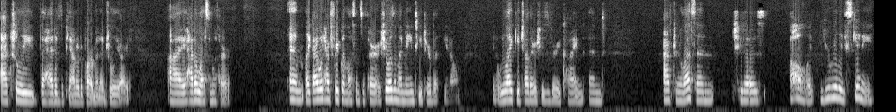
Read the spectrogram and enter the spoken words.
actually the head of the piano department at Juilliard. I had a lesson with her. And like I would have frequent lessons with her. She wasn't my main teacher, but you know, you know, we like each other. She's very kind. And after a lesson, she goes, "Oh, like you're really skinny."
